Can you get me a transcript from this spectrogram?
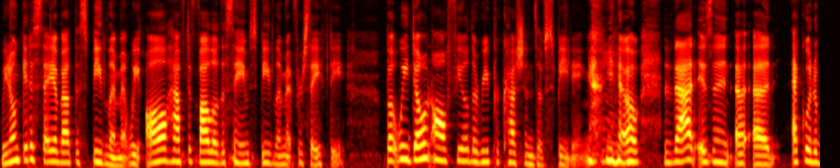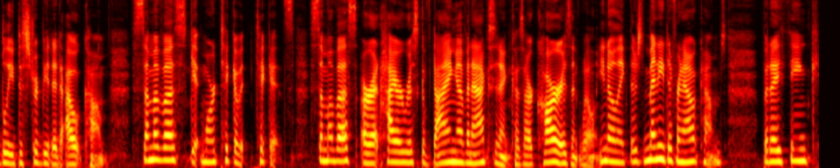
We don't get a say about the speed limit. We all have to follow the same speed limit for safety but we don't all feel the repercussions of speeding. Mm. you know, that isn't an equitably distributed outcome. Some of us get more ticket tickets. Some of us are at higher risk of dying of an accident because our car isn't well. You know, like there's many different outcomes. But I think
